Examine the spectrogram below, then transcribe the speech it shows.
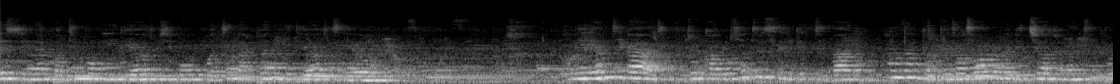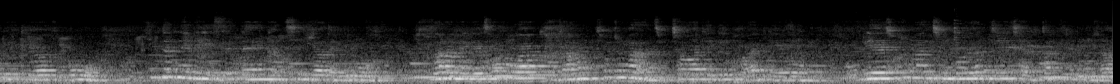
기댈 수 있는 버팀목이 되어주시고 멋진 남편이 되어주세요. 우리 현지가 아직 부족하고 서툴 수 있겠지만 항상 곁에서 서로를 비추어주는 등불이 되어주고 힘든 일이 있을 땐 같이 이겨내고 두 사람에게 서로가 가장 소중한 안식처가 되길 바랄게요. 우리의 소중한 친구 현지 잘 부탁드립니다.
